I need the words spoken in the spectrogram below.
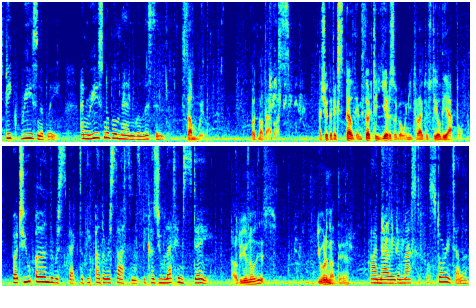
Speak reasonably, and reasonable men will listen. Some will, but not Abbas. I should have expelled him 30 years ago when he tried to steal the apple. But you earn the respect of the other assassins because you let him stay. How do you know this? You were not there. I married a masterful storyteller.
